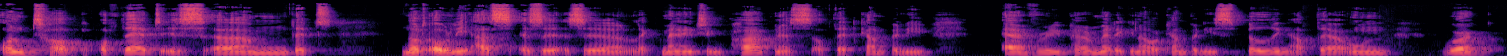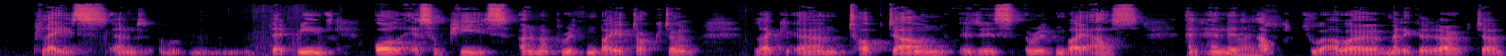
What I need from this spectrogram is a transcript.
on top of that is um, that not only us as a, as a like managing partners of that company, every paramedic in our company is building up their own workplace, and that means all SOPs are not written by a doctor, like um, top down. It is written by us and handed nice. up to our medical director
